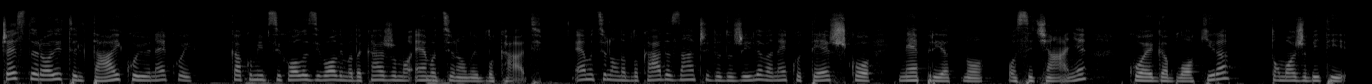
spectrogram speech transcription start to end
Često je roditelj taj koji u nekoj, kako mi psiholozi volimo da kažemo, emocionalnoj blokadi Emocionalna blokada znači da doživljava neko teško, neprijatno osjećanje koje ga blokira. To može biti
